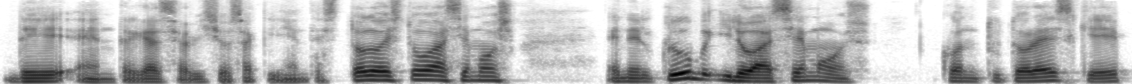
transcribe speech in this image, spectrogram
de entrega de servicios a clientes. Todo esto hacemos en el club y lo hacemos con tutores que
